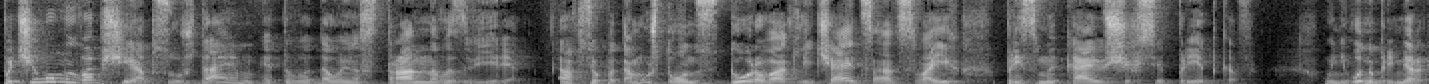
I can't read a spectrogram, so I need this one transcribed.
Почему мы вообще обсуждаем этого довольно странного зверя? А все потому, что он здорово отличается от своих присмыкающихся предков. У него, например,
